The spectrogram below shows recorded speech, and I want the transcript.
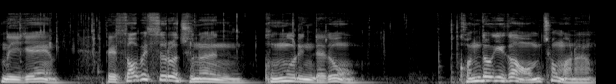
근데 이게 되게 서비스로 주는 국물인데도 건더기가 엄청 많아요.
